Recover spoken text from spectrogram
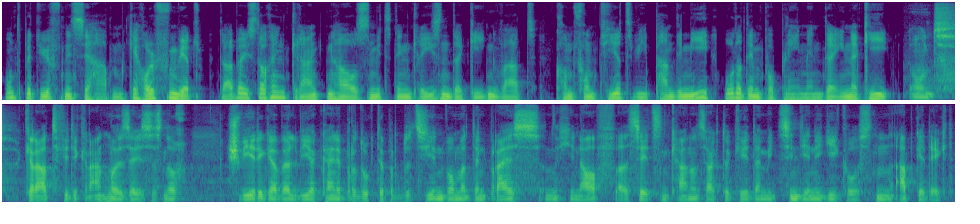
und Bedürfnisse haben, geholfen wird. Dabei ist auch ein Krankenhaus mit den Krisen der Gegenwart konfrontiert, wie Pandemie oder den Problemen der Energie. Und gerade für die Krankenhäuser ist es noch schwieriger, weil wir keine Produkte produzieren, wo man den Preis hinaufsetzen kann und sagt, okay, damit sind die Energiekosten abgedeckt.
